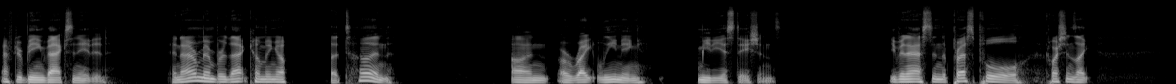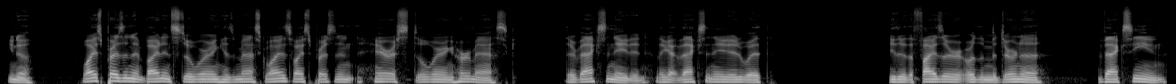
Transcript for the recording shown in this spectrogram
after being vaccinated. And I remember that coming up a ton on a right leaning media stations. Even asked in the press pool questions like, you know, why is President Biden still wearing his mask? Why is Vice President Harris still wearing her mask? They're vaccinated. They got vaccinated with either the Pfizer or the Moderna vaccine,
